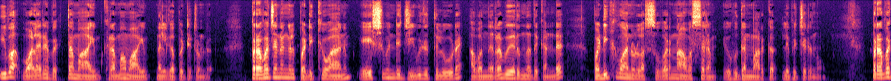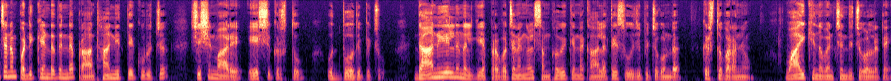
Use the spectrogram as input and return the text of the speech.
ഇവ വളരെ വ്യക്തമായും ക്രമമായും നൽകപ്പെട്ടിട്ടുണ്ട്. പ്രവചനങ്ങൾ പഠിക്കുവാനും യേശുവിന്റെ ജീവിതത്തിലൂടെ അവ നിറവേറുന്നത് കണ്ട് പഠിക്കുവാനുള്ള സുവർണ അവസരം യഹൂദന്മാർക്ക് ലഭിച്ചിരുന്നു. പ്രവചനം പഠിക്കേണ്ടതിന്റെ പ്രാധാന്യത്തെക്കുറിച്ച് ശിഷ്യന്മാരെ യേശുക്രിസ്തു ഉദ്ബോധിപ്പിച്ചു. ദാനിയലിന് നൽകിയ പ്രവചനങ്ങൾ സംഭവിക്കുന്ന കാലത്തെ സൂചിപ്പിച്ചുകൊണ്ട് ക്രിസ്തു പറഞ്ഞു വായിക്കുന്നവൻ ചിന്തിച്ചു കൊള്ളട്ടെ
